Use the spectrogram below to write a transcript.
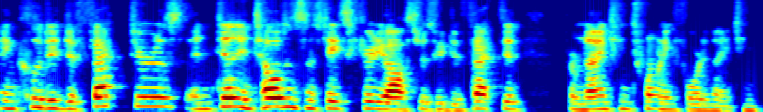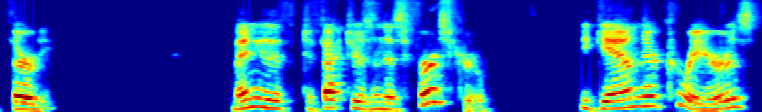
included defectors and intelligence and state security officers who defected from 1924 to 1930. Many of the defectors in this first group began their careers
